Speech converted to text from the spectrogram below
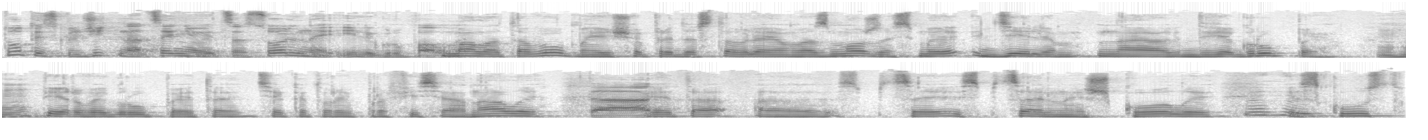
тут исключительно оценивается сольное или групповое. Мало того, мы еще предоставляем возможность, мы делим на две группы. Первая группа это те, которые профессионалы, Так. это э, специ- специальные школы искусств.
